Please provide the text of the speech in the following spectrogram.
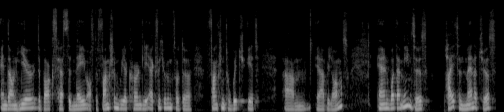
And down here, the box has the name of the function we are currently executing. So the function to which it um, yeah, belongs. And what that means is Python manages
